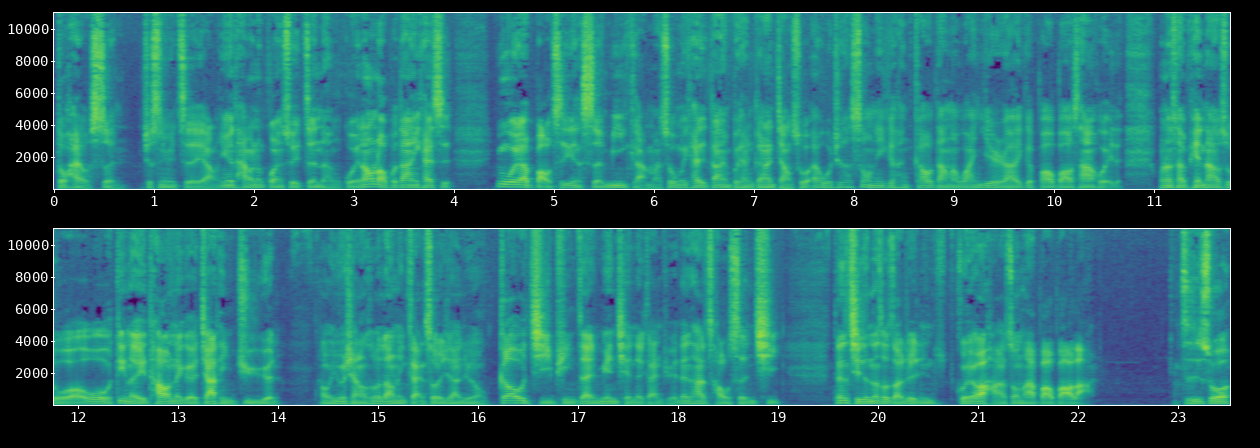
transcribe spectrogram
都还有剩，就是因为这样，因为台湾的关税真的很贵。”然后我老婆当然一开始，因为要保持一点神秘感嘛，所以我们一开始当然不想跟她讲说：“哎，我就要送你一个很高档的玩意儿啊，一个包包啥回的。”我那时候骗她说：“我我订了一套那个家庭剧院。”好，因为想要说让你感受一下这种高级品在你面前的感觉，但是他超生气。但是其实那时候早就已经规划好要送他包包啦，只是说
